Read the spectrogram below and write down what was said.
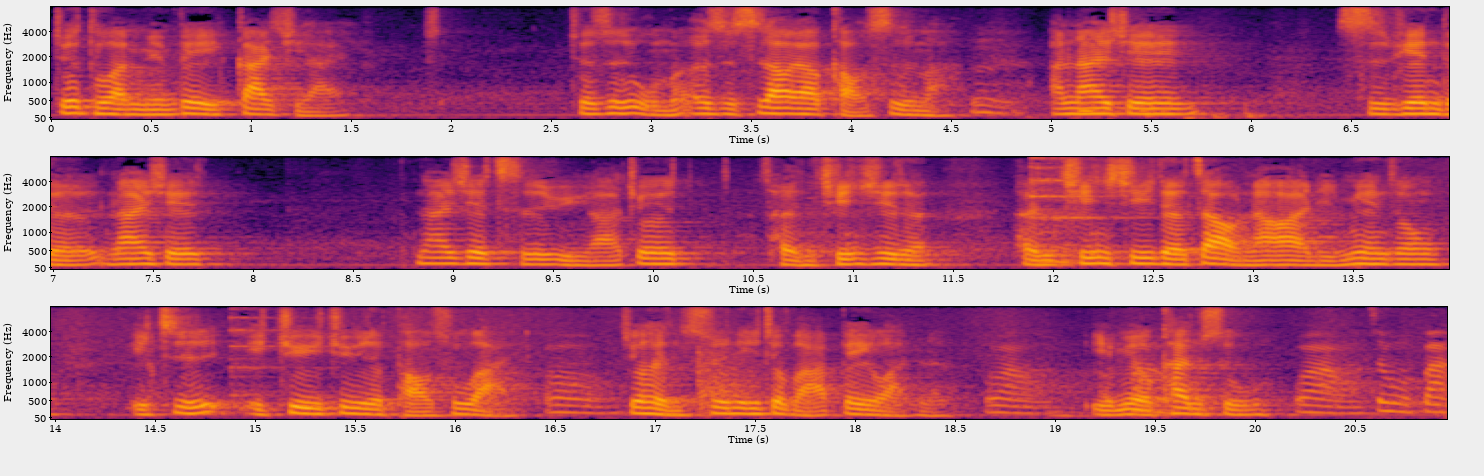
就突然棉被盖起来，就是我们二十四号要考试嘛，嗯，啊，那一些诗篇的那一些那一些词语啊，就很清晰的、很清晰的在我脑海里面中一字一句一句的跑出来，哦，就很顺利就把它背完了，哇，也没有看书，哇，这么棒，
